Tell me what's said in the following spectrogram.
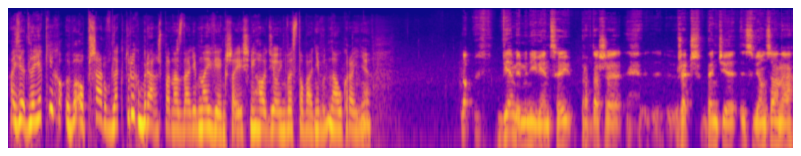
A dla jakich obszarów, dla których branż Pana zdaniem największa, jeśli chodzi o inwestowanie na Ukrainie? No, wiemy mniej więcej, prawda, że rzecz będzie związana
